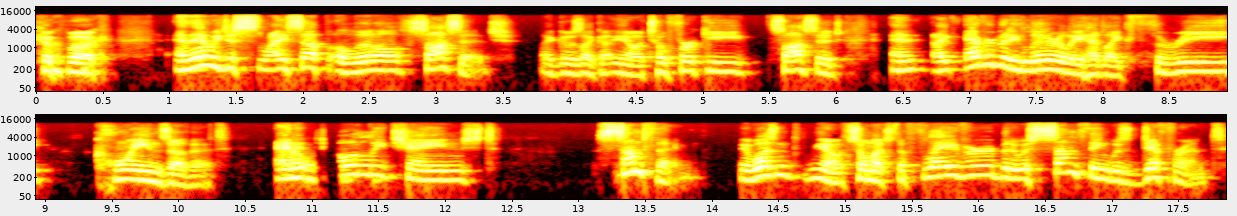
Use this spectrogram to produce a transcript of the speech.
cookbook and then we just slice up a little sausage like it was like a you know a Tofurky sausage and like everybody literally had like three coins of it and Oh, it totally changed something it wasn't you know so much the flavor but it was something was different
